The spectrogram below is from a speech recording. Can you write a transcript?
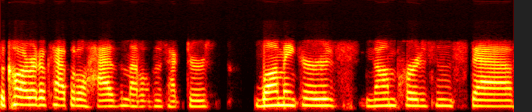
The Colorado Capitol has metal detectors. Lawmakers, nonpartisan staff,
